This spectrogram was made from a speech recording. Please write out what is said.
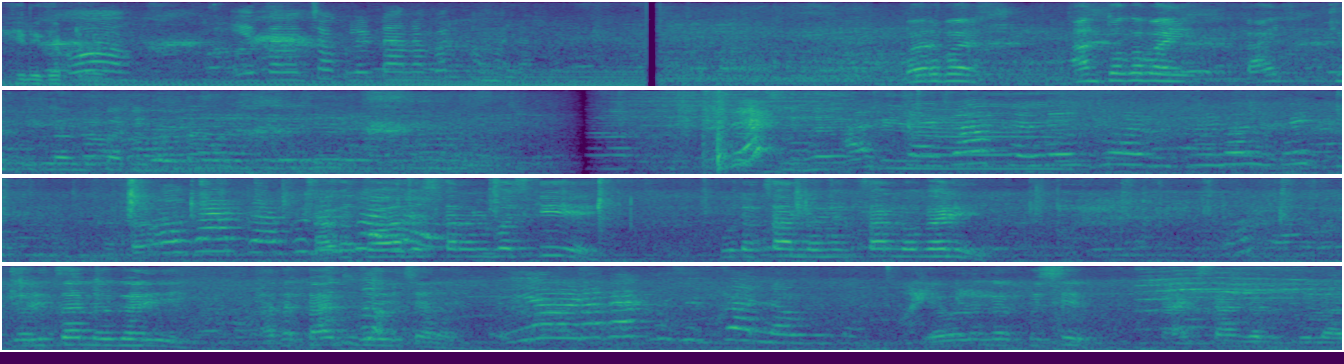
हेलिकॉप्टर हो येताना चॉकलेट आणा बरं का मला. बरं बरं. आणतो का बाई? काय चिरकी लावली अगं तू आजच करायला बस की. कुठं चाललो मी चाललो घरी. घरी चाललो घरी. आता काय तुझा विचार आहे? एवढं काय खुशीत? काय सांगत तुला?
